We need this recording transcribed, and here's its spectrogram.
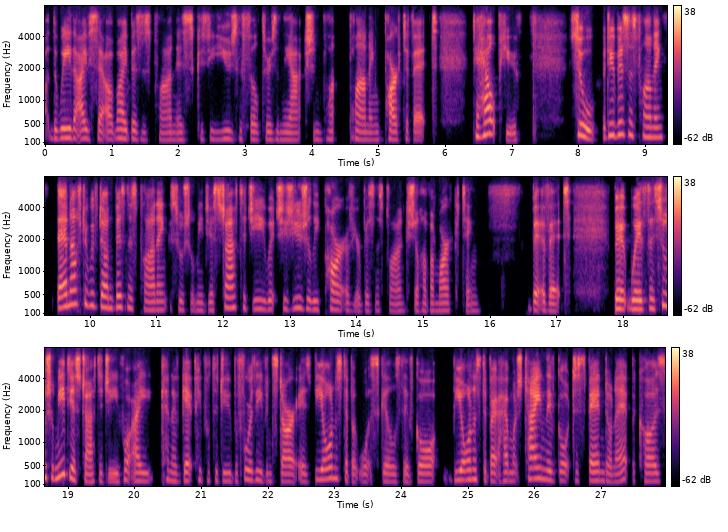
the way that I've set up my business plan is because you use the filters and the action pl- planning part of it to help you. So I do business planning. Then, after we've done business planning, social media strategy, which is usually part of your business plan because you'll have a marketing bit of it. But with the social media strategy, what I kind of get people to do before they even start is be honest about what skills they've got, be honest about how much time they've got to spend on it, because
